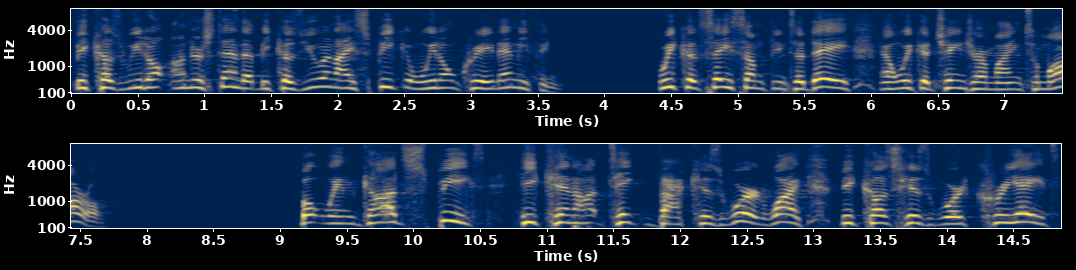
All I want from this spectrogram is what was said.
because we don't understand that. Because you and I speak and we don't create anything. We could say something today and we could change our mind tomorrow. But when God speaks, he cannot take back his word. Why? Because his word creates,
